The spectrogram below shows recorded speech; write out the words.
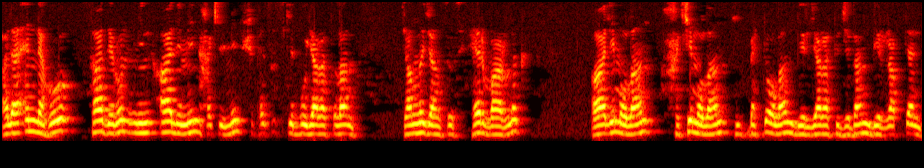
Ala ennehu sadirun min alimin hakimin şüphesiz ki bu yaratılan canlı cansız her varlık alim olan, hakim olan, hikmetli olan bir yaratıcıdan, bir Rab'den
